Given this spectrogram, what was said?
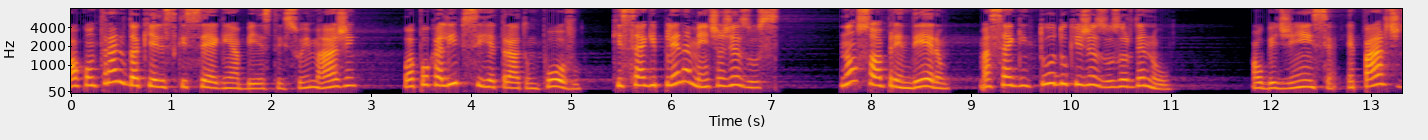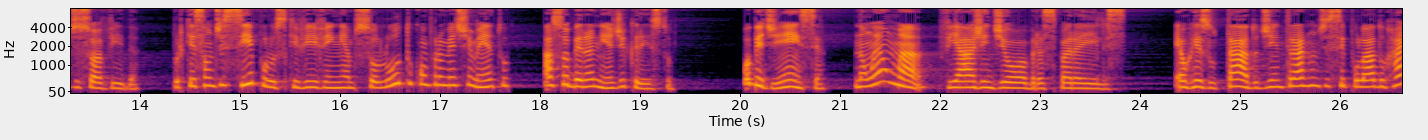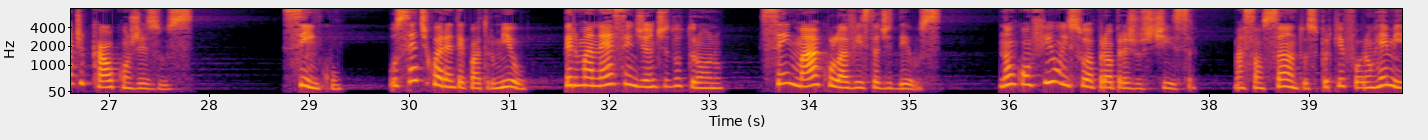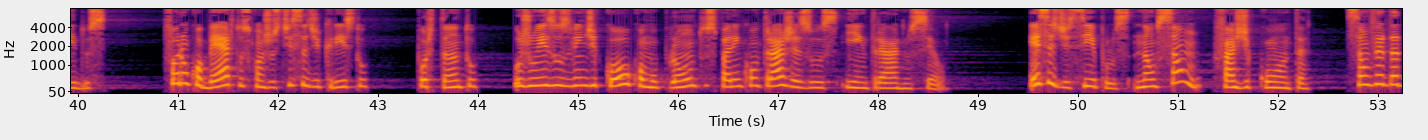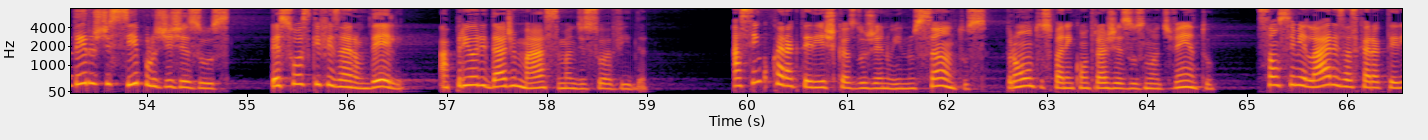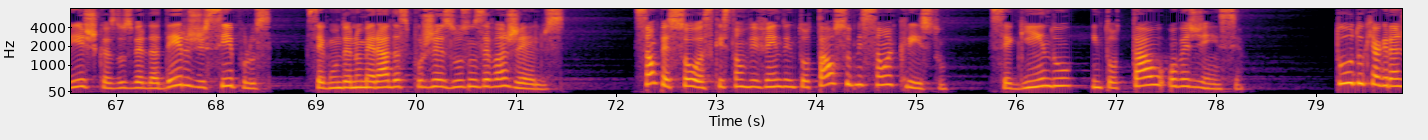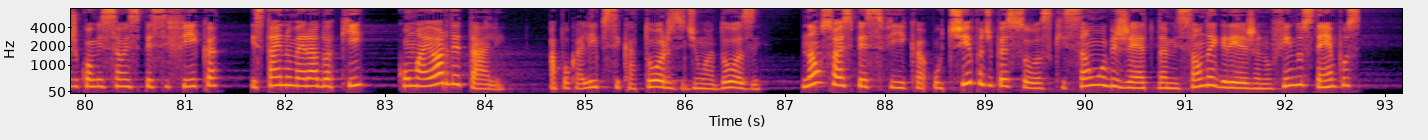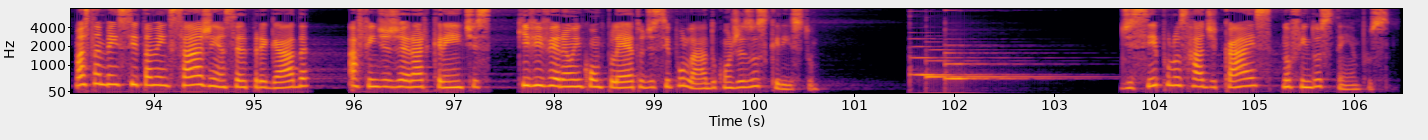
Ao contrário daqueles que seguem a besta e sua imagem, o Apocalipse retrata um povo que segue plenamente a Jesus. Não só aprenderam, mas seguem tudo o que Jesus ordenou. A obediência é parte de sua vida, porque são discípulos que vivem em absoluto comprometimento à soberania de Cristo. Obediência não é uma viagem de obras para eles, é o resultado de entrar num discipulado radical com Jesus. 5. Os 144 mil permanecem diante do trono, sem mácula à vista de Deus. Não confiam em sua própria justiça, mas são santos porque foram remidos. Foram cobertos com a justiça de Cristo, portanto, o juiz os vindicou como prontos para encontrar Jesus e entrar no céu. Esses discípulos não são faz de conta, são verdadeiros discípulos de Jesus, pessoas que fizeram dele a prioridade máxima de sua vida. As cinco características dos genuínos santos, prontos para encontrar Jesus no advento, são similares às características dos verdadeiros discípulos, segundo enumeradas por Jesus nos evangelhos. São pessoas que estão vivendo em total submissão a Cristo, seguindo-o em total obediência. Tudo o que a grande comissão especifica está enumerado aqui com maior detalhe. Apocalipse 14, de 1 a 12, não só especifica o tipo de pessoas que são o objeto da missão da Igreja no fim dos tempos, mas também cita a mensagem a ser pregada a fim de gerar crentes que viverão em completo discipulado com Jesus Cristo. Discípulos radicais no fim dos tempos.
